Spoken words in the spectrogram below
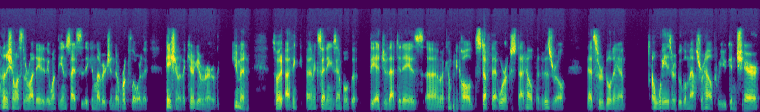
clinician wants the raw data. They want the insights that they can leverage in their workflow, or the patient, or the caregiver, or the human. So I, I think an exciting example of the, the edge of that today is um, a company called Stuff That Works Health out of Israel that's sort of building a, a Waze or Google Maps for health, where you can share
